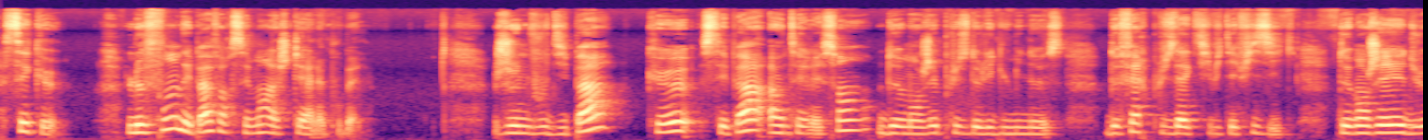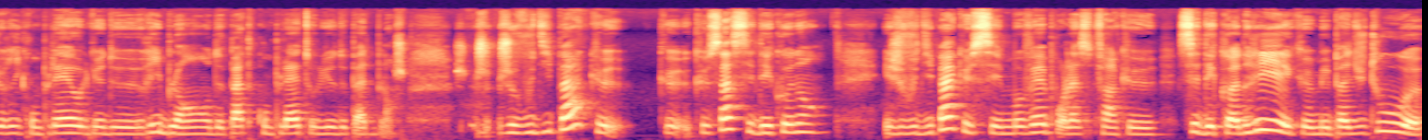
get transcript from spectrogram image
c'est que le fond n'est pas forcément acheté à la poubelle. Je ne vous dis pas que c'est pas intéressant de manger plus de légumineuses, de faire plus d'activité physique, de manger du riz complet au lieu de riz blanc, de pâtes complètes au lieu de pâtes blanches. Je, je vous dis pas que que, ça c'est déconnant. Et je vous dis pas que c'est mauvais pour la... Enfin que c'est des conneries et que mais pas du tout, euh,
